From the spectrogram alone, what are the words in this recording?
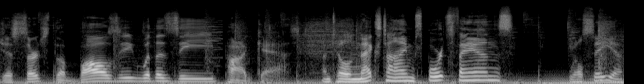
Just search the Ballzy with a Z podcast. Until next time, sports fans, we'll see you.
